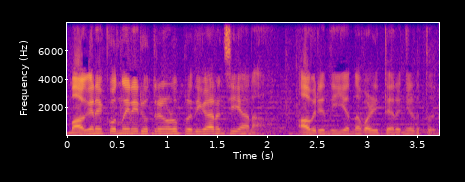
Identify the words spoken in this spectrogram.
മകനെ കൊന്നതിന് രുദ്രനോട് പ്രതികാരം ചെയ്യാനാ അവർ നീ എന്ന വഴി തെരഞ്ഞെടുത്ത്.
